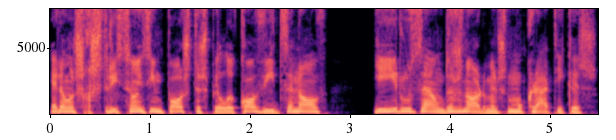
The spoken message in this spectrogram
eram as restrições impostas pela Covid-19 e a erosão das normas democráticas.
